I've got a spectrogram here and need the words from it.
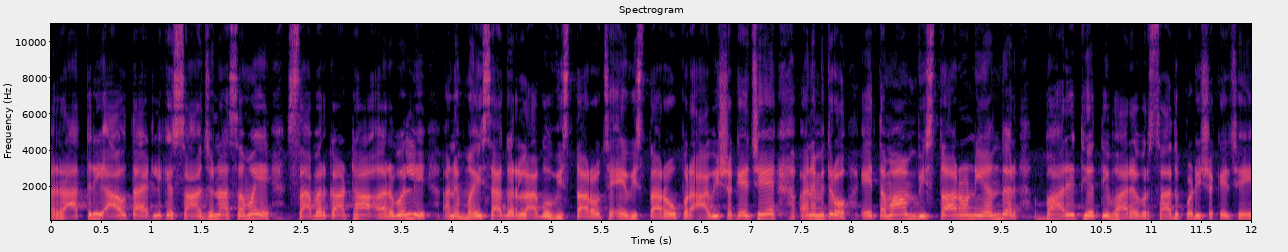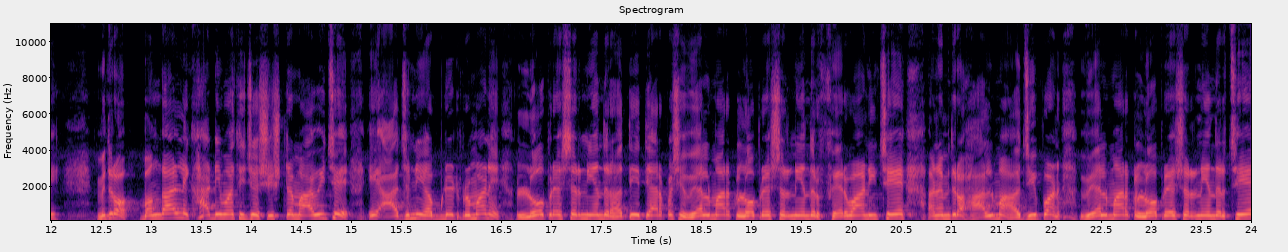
રાત્રિ આવતા એટલે કે સાંજના સમયે સાબરકાંઠા, અરવલ્લી અને મહીસાગર લાગુ વિસ્તારો છે, એ વિસ્તારો ઉપર આવી શકે છે. અને મિત્રો, એ તમામ વિસ્તારોની અંદર ભારેથી અતિ ભારે વરસાદ પડી શકે છે. મિત્રો, બંગાળની ખાડીમાંથી જે સિસ્ટમ આવી છે, એ આજની અપડેટ પ્રમાણે લો પ્રેશરની અંદર હતી, ત્યાર પછી વેલમાર્ક લો પ્રેશરની અંદર ફેરવાની છે. અને મિત્રો, હાલમાં હજી પણ વેલમાર્ક લો પ્રેશરની અંદર છે.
